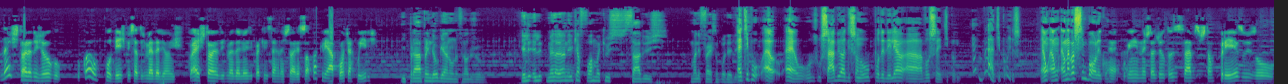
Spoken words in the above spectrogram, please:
na história do jogo, qual é o poder especial dos medalhões? Qual é a história dos medalhões e pra que eles servem na história? É só pra criar a ponte arco-íris? e pra aprender o Ganon no final do jogo. Ele, ele, medalhão é meio que a forma que os sábios manifestam o poder dele. É tipo, é, é o, o sábio adicionou o poder dele a, a você, tipo. É, é, tipo isso. É um, é, um, é um negócio simbólico. É, porque na história do jogo todos os sábios estão presos ou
